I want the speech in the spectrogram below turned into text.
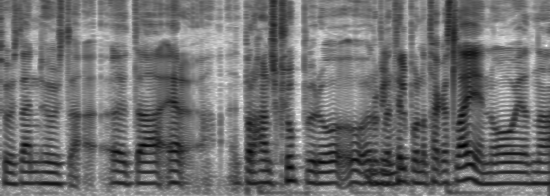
þú veist, en þú veist, þetta er bara hans klúbbur og, og örgulega Mhm. tilbúin að taka slægin og, hérna,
